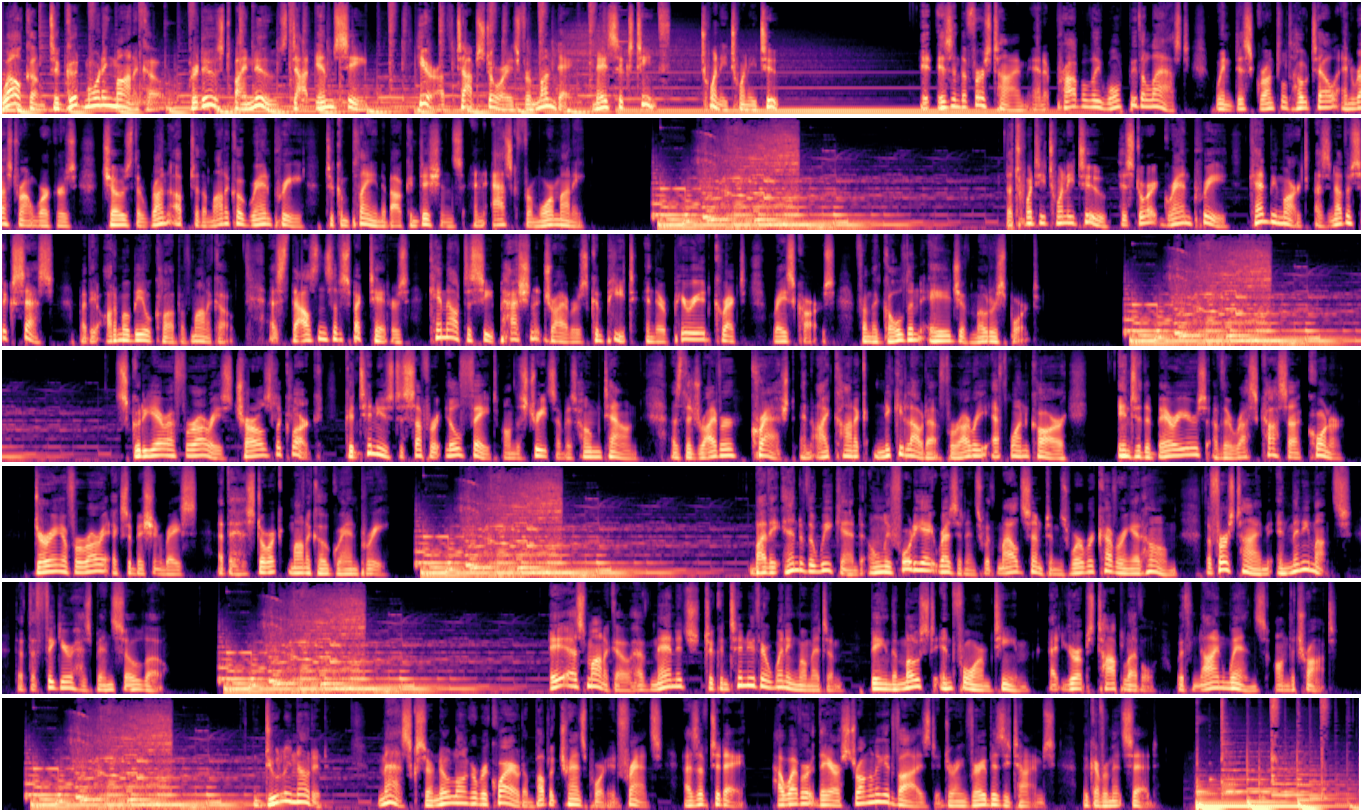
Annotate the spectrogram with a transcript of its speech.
Welcome to Good Morning Monaco, produced by News.mc. Here are the top stories for Monday, May 16th, 2022. It isn't the first time, and it probably won't be the last, when disgruntled hotel and restaurant workers chose the run up to the Monaco Grand Prix to complain about conditions and ask for more money. The 2022 Historic Grand Prix can be marked as another success by the Automobile Club of Monaco, as thousands of spectators came out to see passionate drivers compete in their period correct race cars from the golden age of motorsport. Scuderia Ferrari's Charles Leclerc continues to suffer ill fate on the streets of his hometown as the driver crashed an iconic Niki Lauda Ferrari F1 car into the barriers of the Rascasse corner during a Ferrari exhibition race at the historic Monaco Grand Prix. By the end of the weekend, only 48 residents with mild symptoms were recovering at home, the first time in many months that the figure has been so low. AS Monaco have managed to continue their winning momentum, being the most informed team at Europe's top level with nine wins on the trot. Duly noted, masks are no longer required on public transport in France as of today. However, they are strongly advised during very busy times, the government said.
